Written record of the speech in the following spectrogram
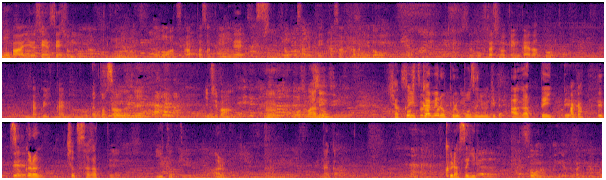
もう、ああいうセンセーショナルなうものを扱った作品で評価されていた作家だけど僕たちの見解だと101回目のプん、やっぱロポーズがそうだね。一番うん。野島真司に101回目のプロポーズに向けて上がっていって上がってって。そこからちょっと下がっていくっていうのがあるかも、うんなんか暗すぎる。そうなんだよねやっぱりなんか。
